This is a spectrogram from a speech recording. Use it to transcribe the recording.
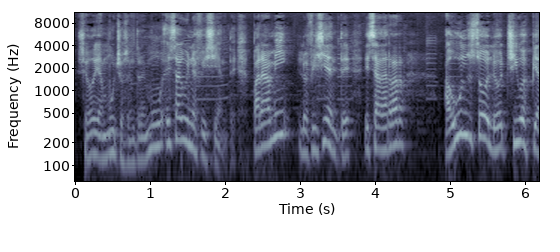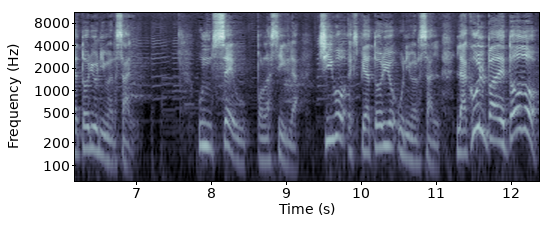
se odian muchos entre es algo ineficiente. Para mí, lo eficiente es agarrar a un solo chivo expiatorio universal. Un CEU, por la sigla, Chivo Expiatorio Universal. La culpa de todo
